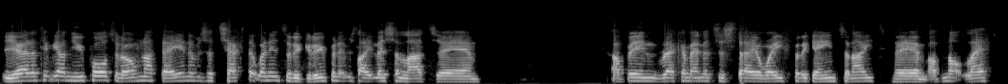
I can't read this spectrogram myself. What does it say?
yeah, I think we had Newport at home that day, and there was a text that went into the group, and it was like, "Listen, lads, um, I've been recommended to stay away for the game tonight. Um, I've not left."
